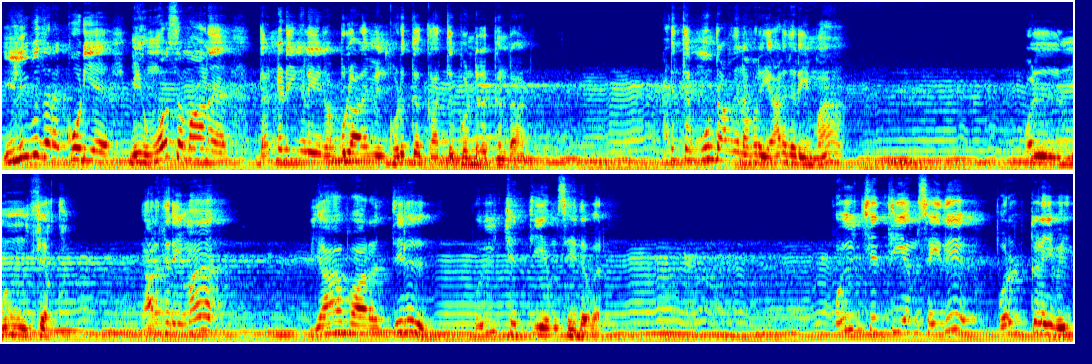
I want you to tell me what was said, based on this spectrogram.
இழிவு தரக்கூடிய மிக மோசமான தண்டனைகளை ரப்புல் ஆலமின் கொடுக்க காத்து கொண்டிருக்கின்றான். அடுத்த மூன்றாவது நபர் யார் தெரியுமா? வல் முன்ஃபிக். யார் தெரியுமா? வியாபாரத்தில் பொய்ச்சத்தியம் செய்தவர். பொய்ச்சத்தியம் செய்து பொருட்களை வை-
